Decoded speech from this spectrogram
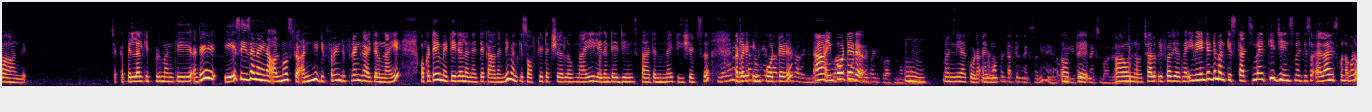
బాగుంది. చక్క పిల్లలకి ఇప్పుడు మనకి అంటే ఏ సీజన్ అయినా ఆల్మోస్ట్ అన్ని డిఫరెంట్ డిఫరెంట్గా అయితే ఉన్నాయి. ఒకటే మెటీరియల్ అని అయితే కాదండి. మనకి సాఫ్ట్ టెక్స్చర్లో ఉన్నాయి. లేదంటే జీన్స్ ప్యాటర్న్ ఉన్నాయి టీ షర్ట్స్ అట్లాగే లు మొత్తం. అన్నీ కూడా ఓకే. అవును చాలా ప్రిఫర్ చేస్తున్నాయి. ఇవి ఏంటంటే మనకి స్కర్ట్స్ మీదకి జీన్స్ మీదకి సో ఎలా వేసుకున్నా కూడా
